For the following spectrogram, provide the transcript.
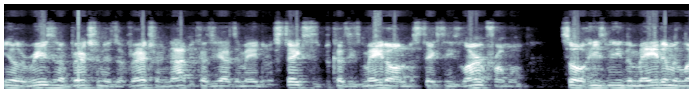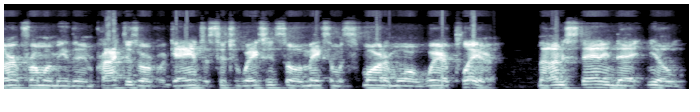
you know, the reason a veteran is a veteran, not because he hasn't made the mistakes, is because he's made all the mistakes and he's learned from them. So he's either made them and learned from them either in practice or for games or situations. So it makes him a smarter, more aware player. Now, understanding that, you know,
